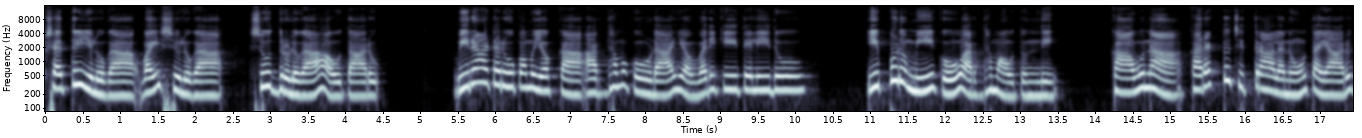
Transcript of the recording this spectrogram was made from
క్షత్రియులుగా వైశ్యులుగా శూద్రులుగా అవుతారు. విరాట రూపము యొక్క అర్థము కూడా ఎవ్వరికీ తెలీదు. ఇప్పుడు మీకు అర్థమవుతుంది. కావున కరెక్టు చిత్రాలను తయారు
